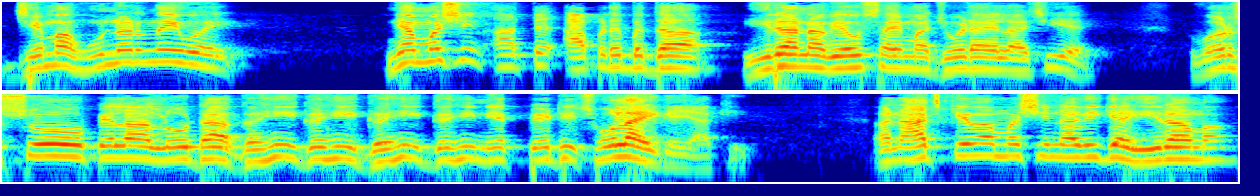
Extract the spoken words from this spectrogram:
જેમાં હુનર નહીં હોય, ત્યાં મશીન આપણે બધા હીરાના વ્યવસાયમાં જોડાયેલા છીએ. વર્ષો પેલા લોઢા ગહી ગહી ગહી ગહી એક પેઢી છોલાઈ ગઈ આખી. અને આજ કેવા મશીન આવી ગયા હીરામાં?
